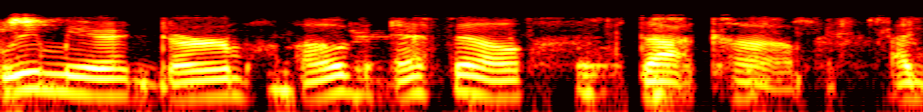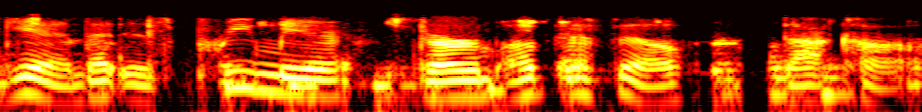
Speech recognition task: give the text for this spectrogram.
premierdermofFL.com. Again, that is premierdermofFL.com.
